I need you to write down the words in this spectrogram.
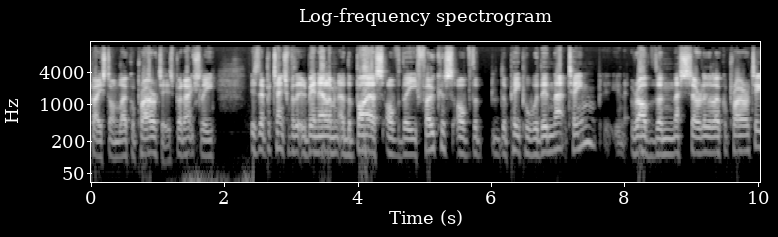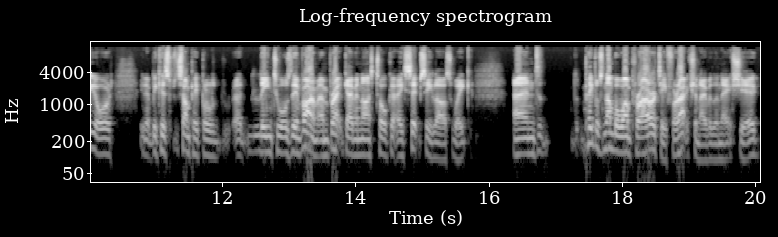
based on local priorities, but actually is there potential for there to be an element of the bias of the focus of the the people within that team rather than necessarily the local priority? Or you know because some people uh, lean towards the environment. And Brett gave a nice talk at ACIPC last week. And people's number one priority for action over the next year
